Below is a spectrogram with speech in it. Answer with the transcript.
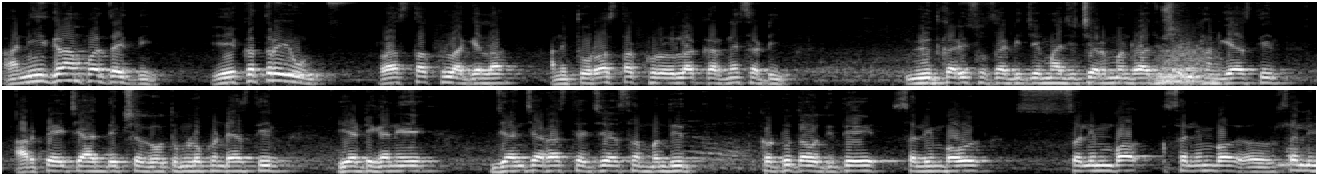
आणि ग्रामपंचायतीने एकत्र येऊन रस्ता खुला केला आणि तो रस्ता खुला करण्यासाठी विविधकारी सोसायटीचे माजी चेअरमन राजू शेख खांडगे असतील आर पी आयचे अध्यक्ष गौतम लोखंडे असतील या ठिकाणी ज्यांच्या रस्त्याच्या संबंधित कटुता होती ते सलीमभाऊ सलीमबा सलीमबा सलीम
